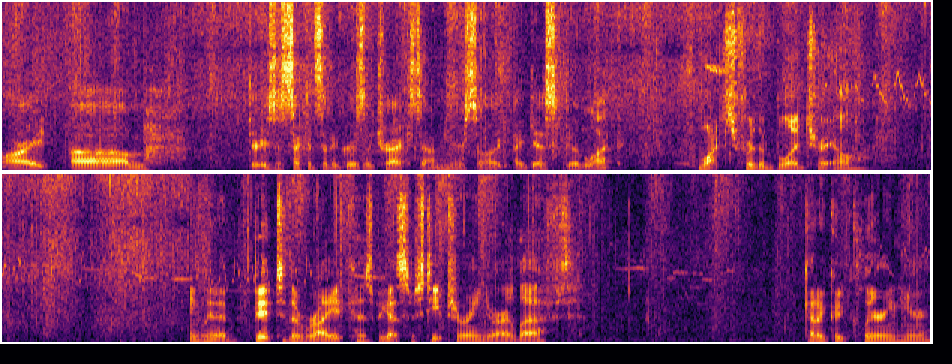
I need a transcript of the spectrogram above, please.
All right. Um, there is a second set of grizzly tracks down here, so I, I guess good luck. Watch for the blood trail. Angling a bit to the right because we got some steep terrain to our left. Got a good clearing here.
